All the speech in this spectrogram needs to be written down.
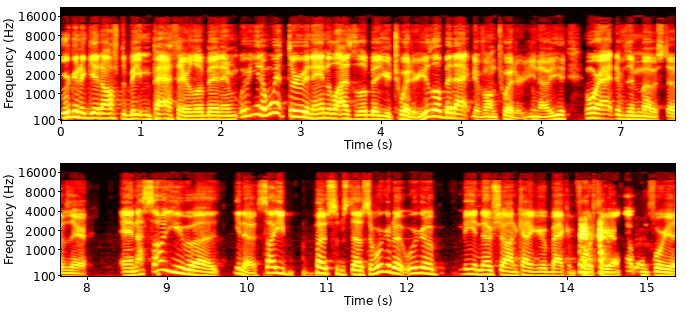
we're going to get off the beaten path here a little bit, and we, you know, went through and analyzed a little bit of your Twitter. You're a little bit active on Twitter. You know, you more active than most over there. And I saw you, uh, you know, saw you post some stuff. So we're gonna we're gonna me and Knowshon kind of go back and forth here. I got one for you.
